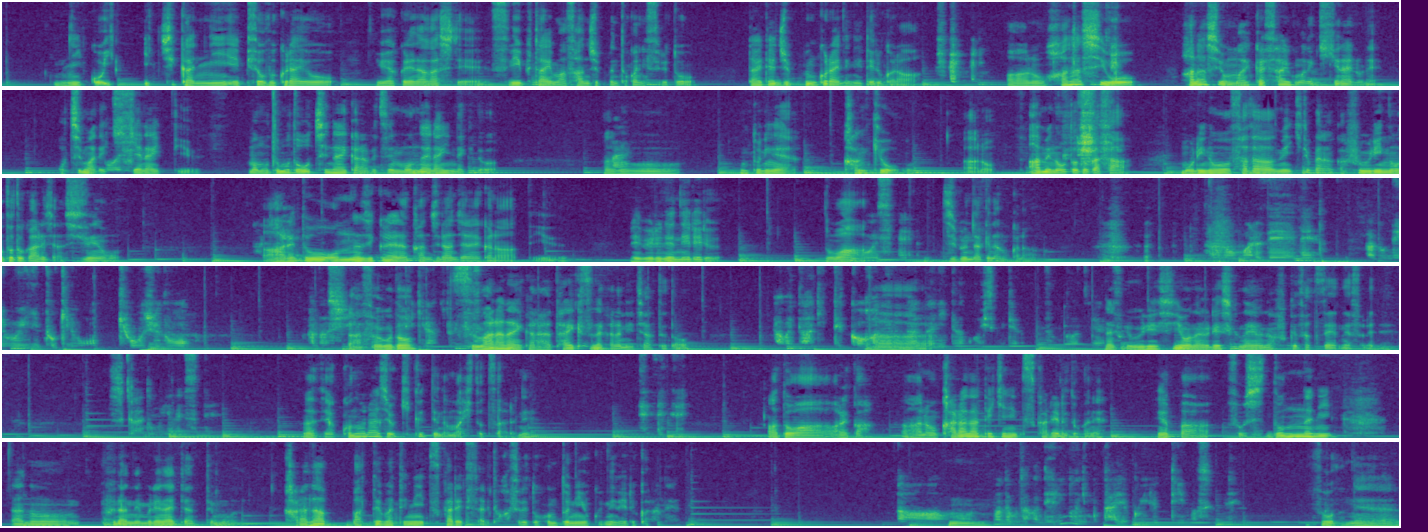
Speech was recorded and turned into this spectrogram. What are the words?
2個、1か2エピソードくらいを予約で流して、スリープタイマー30分とかにすると、だいたい10分くらいで寝てるから、あの、話を、話を毎回最後まで聞けないのね。オチまで聞けないっていう。まあ、もともと落ちないから別に問題ないんだけど、あの本当にね、環境、あの、雨の音とかさ、森のさざめきとかなんか風鈴の音とかあるじゃん、自然音。あれと同じくらいな感じなんじゃないかなっていうレベルで寝れるのは。自分だけなのかな。あの、まるでね、あの、眠い時の教授の話。あ、そういうこと？つまらないから退屈だから寝ちゃうってこと？やばい、何言ってるかわかんない。何言ってんのこの人みたいな。そんなんか嬉しいような嬉しくないような複雑だよね、それね。確かか。も言えないですね。あ、じゃあこのラジオ聞くっていうのはまあ一つあるね。あとは、あれか。あの、体的に疲れるとかね。やっぱ、そうし、どんなに、あの、普段眠れないってなっても、体バッテバテに疲れてたりとかすると本当によく寝れるからね。ああ、うん。まあでもなんか寝るのにも体力いるって言いますよね。そうだね。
